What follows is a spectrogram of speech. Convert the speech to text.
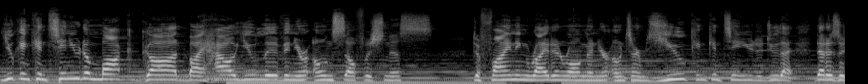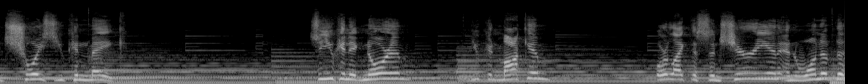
you can continue to mock God by how you live in your own selfishness, defining right and wrong on your own terms. You can continue to do that. That is a choice you can make. So you can ignore him, you can mock him, or like the centurion and one of the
